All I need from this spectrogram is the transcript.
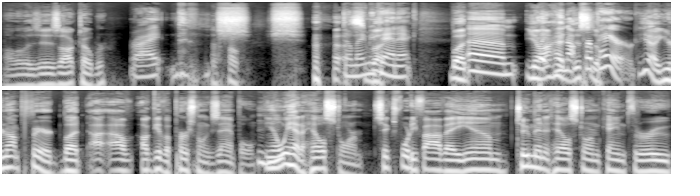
although it is October. Right? So- shh, shh. Don't make me But- panic. But Um, you know, but I had you're not this is a- prepared. Yeah, you're not prepared. But I, I'll I'll give a personal example. You know, Mhm. we had a hailstorm, 6:45 a.m. Two minute hailstorm came through,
